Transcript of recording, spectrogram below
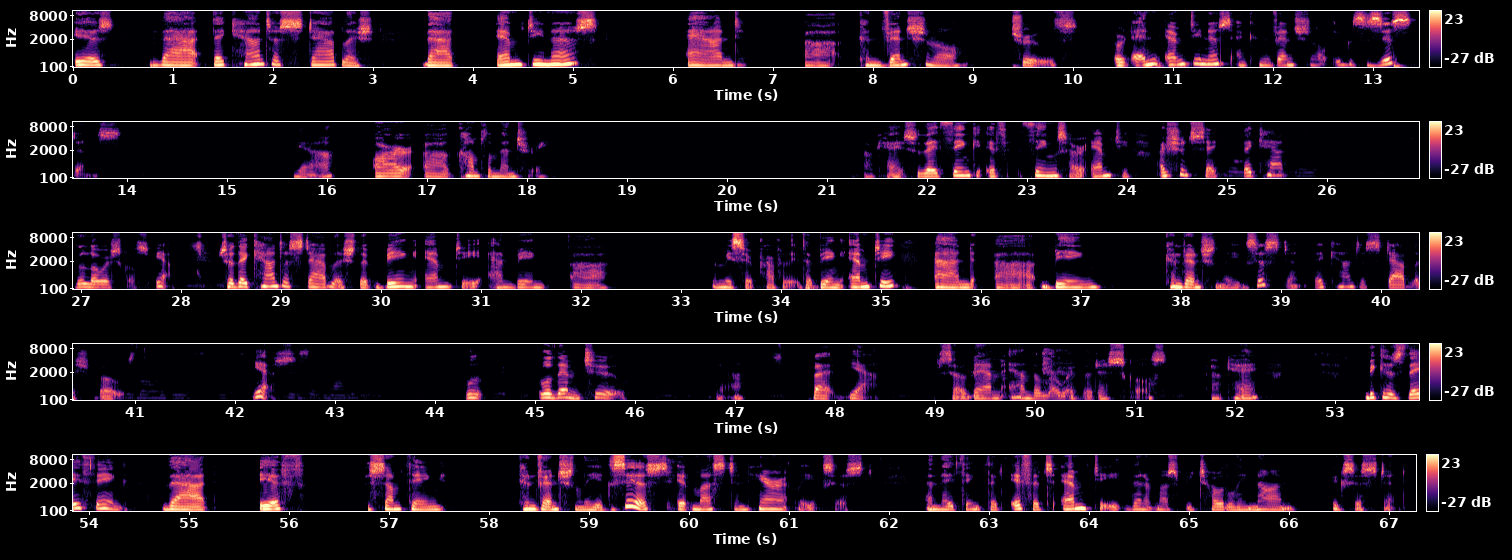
is that they can't establish that emptiness and uh, conventional truths, or en- emptiness and conventional existence, yeah, are uh, complementary. Okay, so they think if things are empty, I should say they can't the lower schools, yeah. So they can't establish that being empty and being, uh, let me say it properly, that being empty and uh, being conventionally existent, they can't establish both. Yes. Well, well, them too. Yeah. But yeah. So them and the lower Buddhist schools. Okay. Because they think that if something conventionally exists, it must inherently exist. And they think that if it's empty, then it must be totally non existent.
